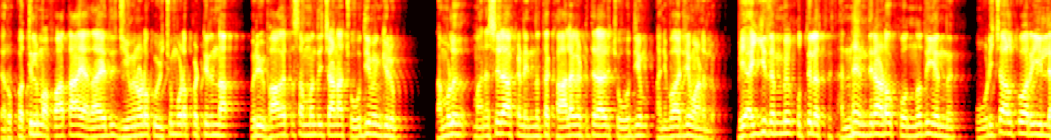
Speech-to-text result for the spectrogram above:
ചെറുപ്പത്തിൽ മഫാത്തായ അതായത് ജീവനോടെ കുഴിച്ചുമൂടപ്പെട്ടിരുന്ന ഒരു വിഭാഗത്തെ സംബന്ധിച്ചാണ് ആ ചോദ്യമെങ്കിലും നമ്മൾ മനസ്സിലാക്കേണ്ട ഇന്നത്തെ കാലഘട്ടത്തിൽ ആ ഒരു ചോദ്യം അനിവാര്യമാണല്ലോ. ബി അയ്യ തമ്പി കുത്തിലത്ത് തന്നെ എന്തിനാണോ കൊന്നത് എന്ന് ഓടിച്ച ആൾക്കും അറിയില്ല.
